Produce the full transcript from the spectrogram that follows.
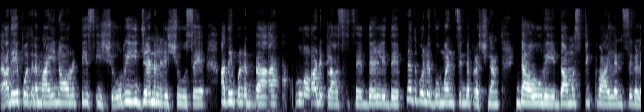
അതേപോലെ തന്നെ മൈനോറിറ്റീസ് ഇഷ്യൂ റീജിയണൽ ഇഷ്യൂസ് അതേപോലെ ബാക്ക്വേർഡ് ക്ലാസ്സസ് ദളിത് പിന്നെ അതുപോലെ വുമൻസിന്റെ പ്രശ്നം ഡൗറി ഡൊമസ്റ്റിക് വയലൻസുകൾ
